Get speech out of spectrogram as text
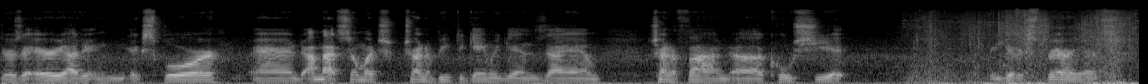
there's an area I didn't explore, and I'm not so much trying to beat the game again as I am trying to find uh, cool shit and get experience.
